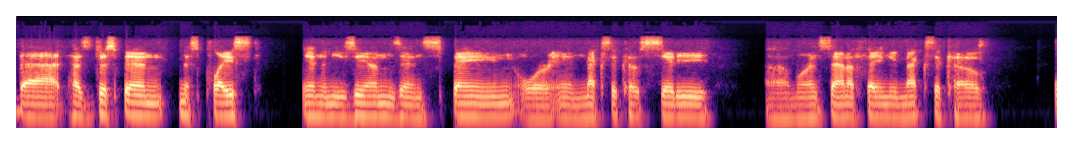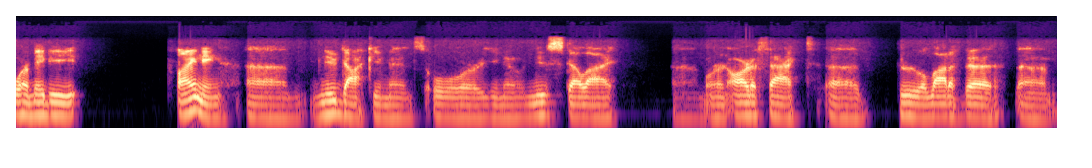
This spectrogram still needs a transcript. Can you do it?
that has just been misplaced in the museums in Spain or in Mexico City um, or in Santa Fe, New Mexico, or maybe finding um, new documents or you know new stelae um, or an artifact uh, through a lot of the um,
